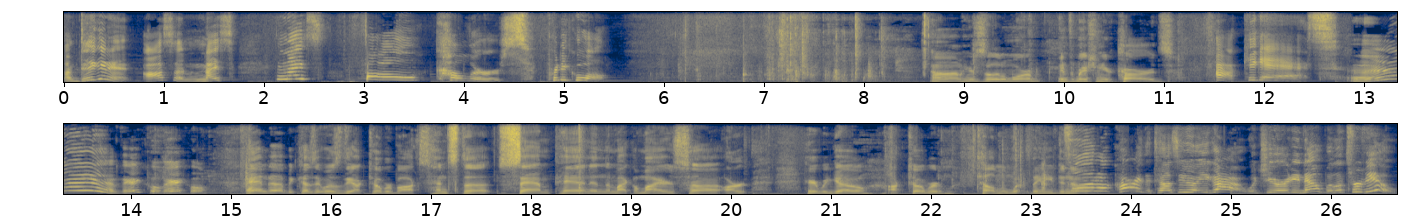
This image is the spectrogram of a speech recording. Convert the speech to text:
I'm digging it. Awesome. Nice, nice fall colors. Pretty cool. Um, here's a little more information on your cards. Ah, kick ass. Ah, very cool, very cool. And uh, because it was the October box, hence the Sam pin and the Michael Myers uh, art, here we go. October, tell them what they need to It's a little card that tells you what you got, which you already know, but let's review.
